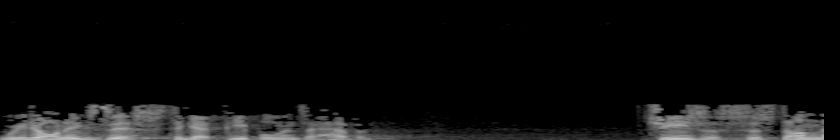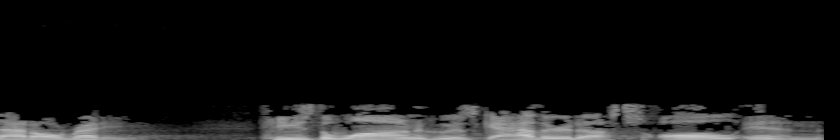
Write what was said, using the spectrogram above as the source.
we don't exist to get people into heaven. Jesus has done that already. He's the one who has gathered us all in.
